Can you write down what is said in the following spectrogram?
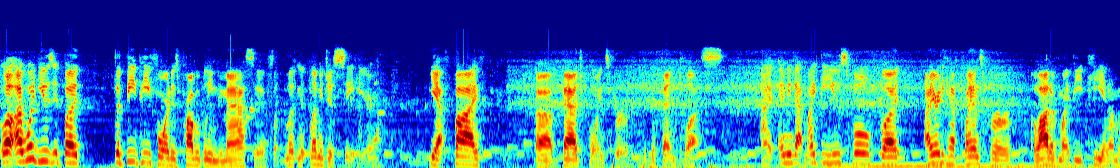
Well, I would use it, but the BP for it is probably massive. Let, let, let me just see here. Yeah, five uh, badge points for the Defend Plus. I, I mean, that might be useful, but I already have plans for a lot of my BP, and I'm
